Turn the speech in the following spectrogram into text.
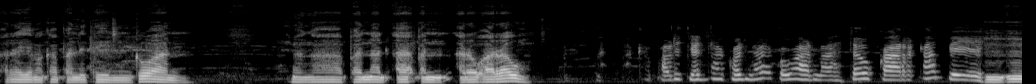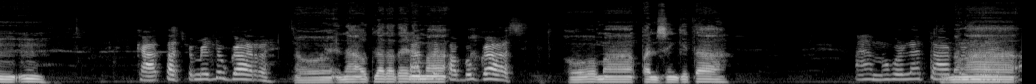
para ya makapalitin kuan mga panad ah, pan araw-araw. Kapalit yan ako na kuha na sukar, kape. Mm, mm, mm. Gatas sa may lugar. Oh, nautla tatay na ma pabugas. Oo, mapansin kita. Ah, magulat ako Mga na.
